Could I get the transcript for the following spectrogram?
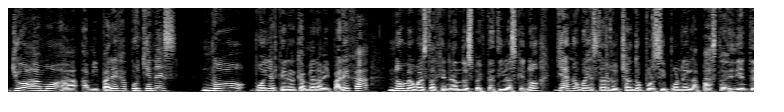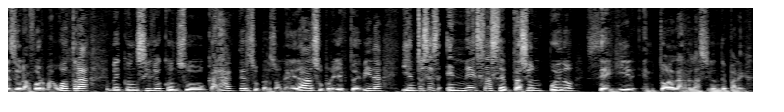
yo amo a, a mi pareja por quien es no voy a querer cambiar a mi pareja, no me voy a estar generando expectativas que no, ya no voy a estar luchando por si pone la pasta de dientes de una forma u otra, me concilio con su carácter, su personalidad, su proyecto de vida y entonces en esa aceptación puedo seguir en toda la relación de pareja.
